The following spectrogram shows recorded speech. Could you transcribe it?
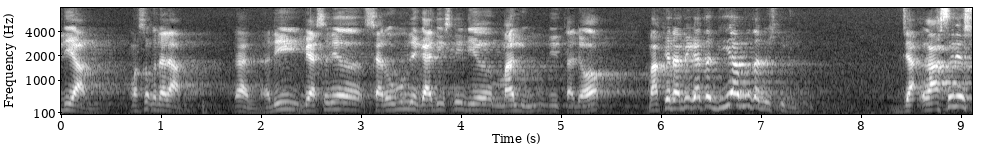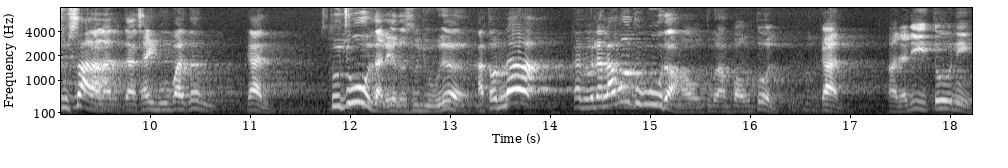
diam masuk ke dalam kan? Jadi biasanya secara umumnya gadis ni dia malu dia tak jawab maka Nabi kata diam tu tak ada setuju. Ja, rasanya susah lah nak, nak cari perempuan tu kan? Setuju tak dia kata setuju dia atau nak kan? Dah lama tunggu dah. Oh tu nampak betul kan? Ha, jadi itu ni.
